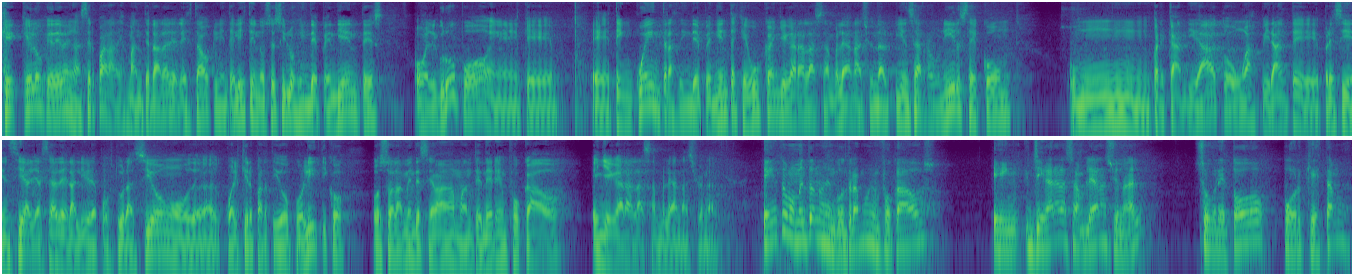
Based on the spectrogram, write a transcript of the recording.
qué, es lo que deben hacer para desmantelar el Estado clientelista y no sé si los independientes o el grupo en el que eh, te encuentras de independientes que buscan llegar a la Asamblea Nacional piensa reunirse con un precandidato o un aspirante presidencial, ya sea de la libre postulación o de cualquier partido político, o solamente se van a mantener enfocados en llegar a la Asamblea Nacional. En estos momentos nos encontramos enfocados en llegar a la Asamblea Nacional, sobre todo porque estamos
